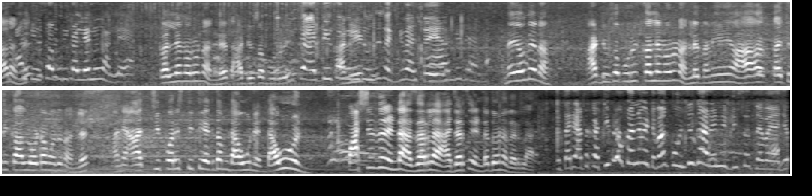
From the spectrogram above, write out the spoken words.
काल आणले कल्याणवरून आणलेत आठ दिवसापूर्वी. आणि- नाही येऊन दे ना. आठ दिवसापूर्वी कल्याणवरून आणलेत आणि हा काहीतरी काल लोटामधून आणलं आणि आजची परिस्थिती एकदम डाऊन आहे. डाऊन. पाचशेचा झेंडा हजारला हजारचा झेंडा दोन हजारला तरी आता किती लोकांना भेटे बघ कोणतीच गाडी नीट दिसत नाही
